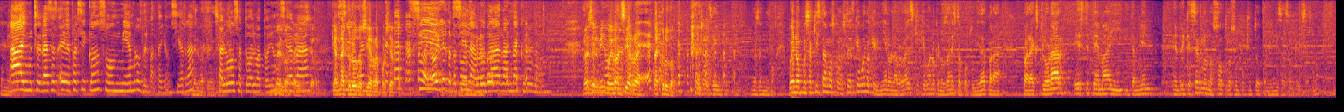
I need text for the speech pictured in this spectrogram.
también. Ay, muchas gracias. Eh, Fersicon son miembros del Batallón Sierra. Del Batallón Sierra. Saludos a todo el Batallón Sierra. Que anda Sí, crudo bueno. Sierra, por cierto. Sí, Bueno, hoy les tocó sí, la crudos. verdad, anda crudo. No es el mismo Iván Sierra, está crudo. Sí, no es el mismo. Bueno, pues aquí estamos con ustedes. Qué bueno que vinieron. La verdad es que qué bueno que nos dan esta oportunidad para, para explorar este tema y, y también enriquecernos nosotros un poquito también de esas sonrisas, ¿no?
